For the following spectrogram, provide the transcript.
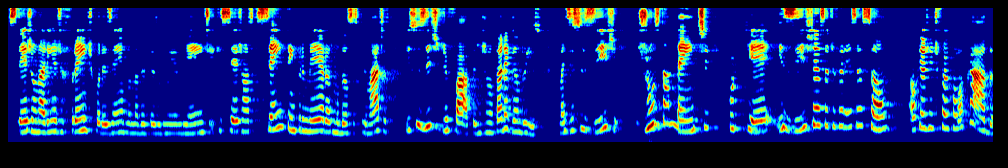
estejam na linha de frente, por exemplo, na defesa do meio ambiente, e que sejam as que sentem primeiro as mudanças climáticas, isso existe de fato, a gente não está negando isso, mas isso existe justamente porque existe essa diferenciação ao que a gente foi colocado,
